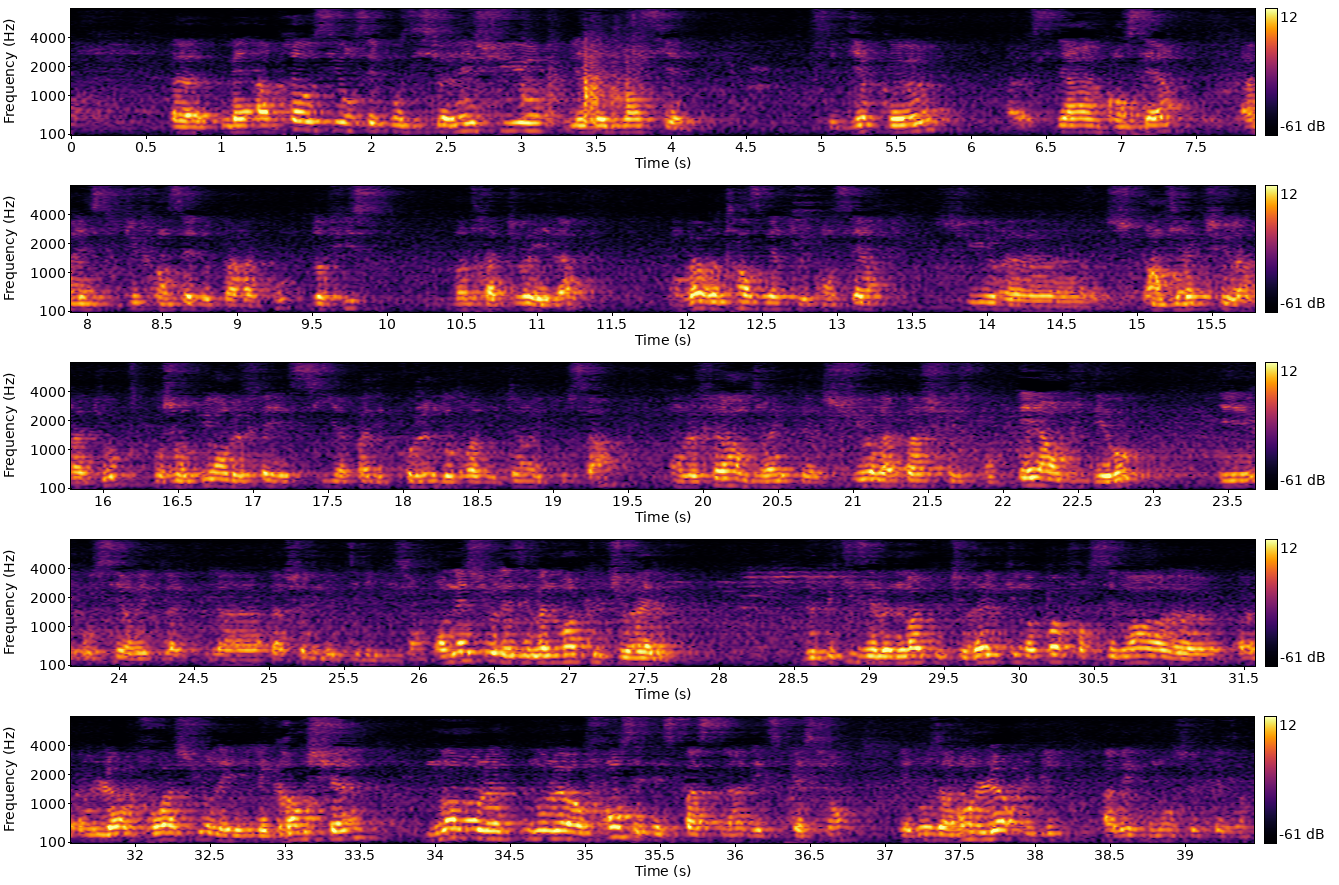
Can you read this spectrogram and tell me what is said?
Euh, mais après aussi, on s'est positionné sur l'événementiel. C'est-à-dire que euh, y a un concert à l'Institut français de Paracou, d'office, notre radio est là. On va retransmettre le concert euh, en direct sur la radio. Aujourd'hui, on le fait s'il n'y a pas des problèmes de droit d'auteur et tout ça. On le fait en direct sur la page Facebook et en vidéo et aussi avec la chaîne de télévision. On est sur les événements culturels de petits événements culturels qui n'ont pas forcément euh, euh, leur voix sur les, grandes chaînes. Nous, nous, leur offrons cet espace-là d'expression et nous avons leur public avec nous ce faisant.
